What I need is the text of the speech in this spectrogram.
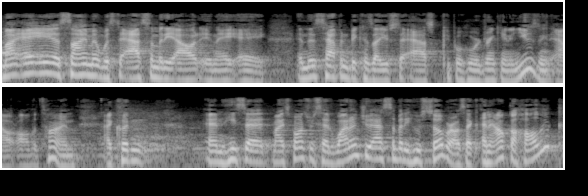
My AA assignment was to ask somebody out in AA. And this happened because I used to ask people who were drinking and using out all the time. I couldn't. And he said, my sponsor said, why don't you ask somebody who's sober? I was like, an alcoholic?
